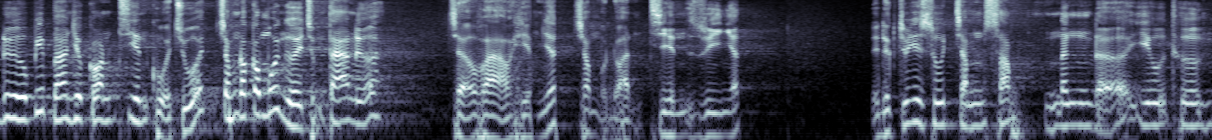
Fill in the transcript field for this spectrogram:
đưa biết bao nhiêu con chiên của Chúa, trong đó có mỗi người chúng ta nữa, trở vào hiệp nhất trong một đoàn chiên duy nhất. Để được Chúa Giêsu chăm sóc, nâng đỡ, yêu thương.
